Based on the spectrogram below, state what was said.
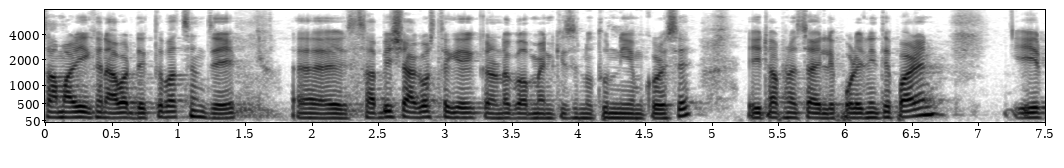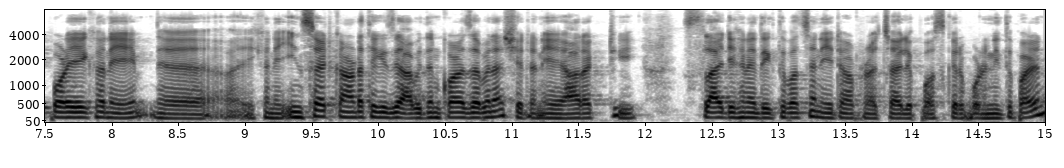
সামারি এখানে আবার দেখতে পাচ্ছেন যে ছাব্বিশে আগস্ট থেকে কানাডা গভর্নমেন্ট কিছু নতুন নিয়ম করেছে। এটা আপনারা চাইলে পড়ে নিতে পারেন। এরপরে এখানে এখানে ইনসাইড কানাডা থেকে যে আবেদন করা যাবে না, সেটা নিয়ে আর একটি স্লাইড এখানে দেখতে পাচ্ছেন। এটা আপনারা চাইলে পজ করে পড়ে নিতে পারেন।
